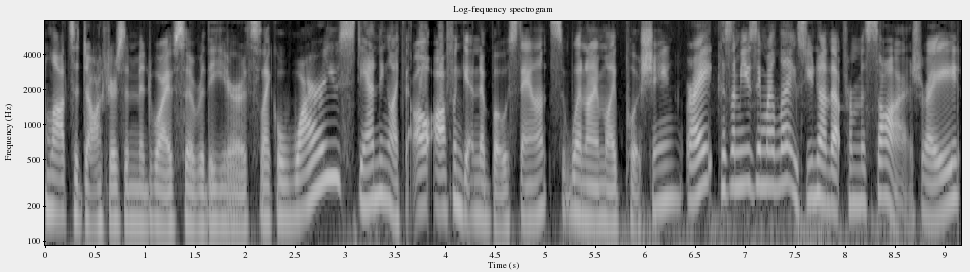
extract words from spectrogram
lots of doctors and midwives over the years. It's like, why are you standing like that? I'll often get in a bow stance when I'm like pushing, right? Because I'm using my legs. You know that from massage, right?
